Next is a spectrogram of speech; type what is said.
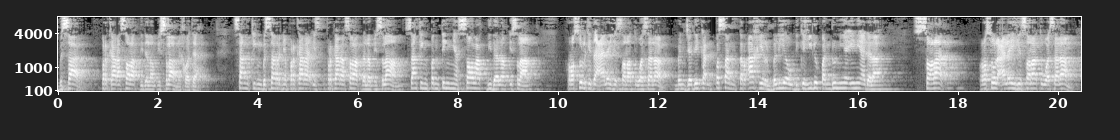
Besar perkara salat di dalam Islam, ikhwatah. Saking besarnya perkara perkara salat dalam Islam, saking pentingnya salat di dalam Islam, Rasul kita alaihi salatu wasalam menjadikan pesan terakhir beliau di kehidupan dunia ini adalah salat. Rasul alaihi salatu wasalam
